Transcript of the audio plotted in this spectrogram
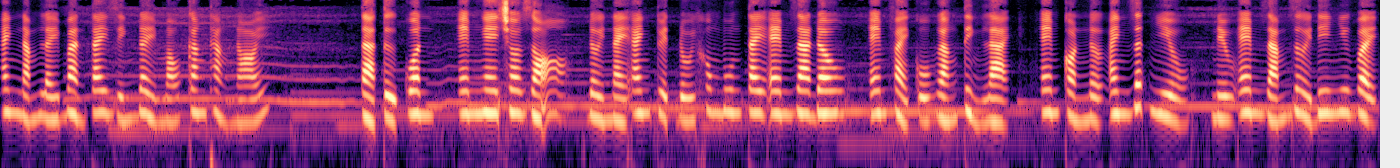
Anh nắm lấy bàn tay dính đầy máu căng thẳng nói. Tả tử quân, em nghe cho rõ, đời này anh tuyệt đối không buông tay em ra đâu. Em phải cố gắng tỉnh lại, em còn nợ anh rất nhiều. Nếu em dám rời đi như vậy,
